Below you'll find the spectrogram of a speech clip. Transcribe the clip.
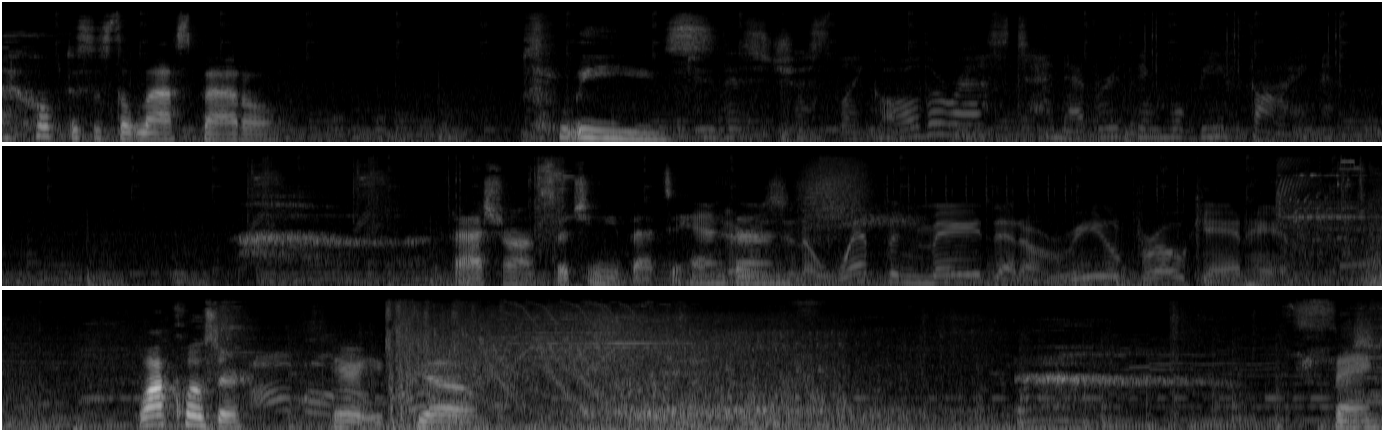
I hope this is the last battle. Please. Do this just like all the rest, and everything will be fine. Vashyron switching me back to handgun. a weapon made that a real pro can't handle. Walk closer. There you go. Thank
